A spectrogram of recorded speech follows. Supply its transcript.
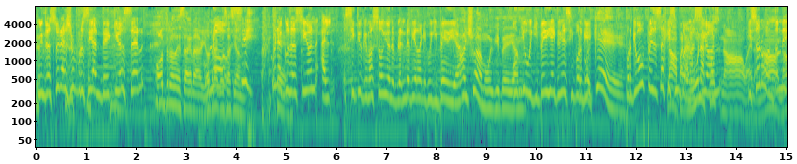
Mientras suena yo Fruciante, quiero ser Otro desagravio, otra no, acusación. Sí, una acusación al sitio que más odio en el planeta Tierra, que es Wikipedia. Ay, yo amo Wikipedia. Odio Wikipedia y te voy a decir por qué. ¿Por qué? Porque vos pensás que No, es información. cosas- no, bueno, y son un montón de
